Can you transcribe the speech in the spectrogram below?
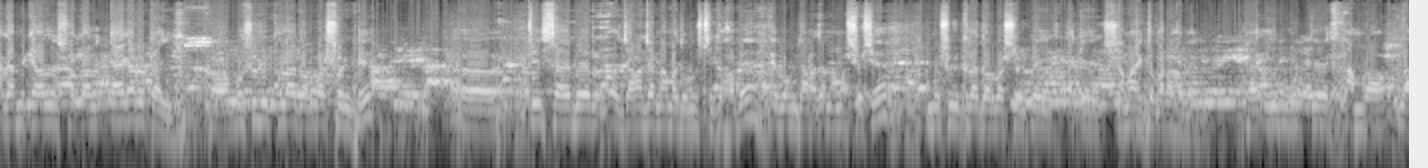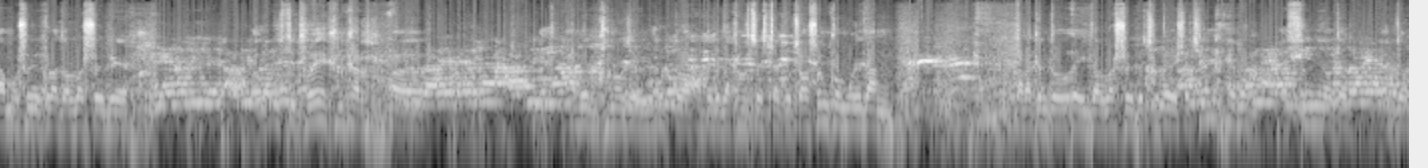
আগামীকাল সকাল এগারোটায় মসুরি খোলা দরবার শরীফে পীর সাহেবের জানাজার নামাজ অনুষ্ঠিত হবে এবং জানাজার নামাজ শেষে মসুরি খোলা দরবার শরীফে তাকে সমাহিত করা হবে। এই মুহূর্তে আমরা মসুরি খোলা দরবার শরীফে উপস্থিত হয়ে এখানকার আবেগ ঘন যে মুহূর্ত আপনাদেরকে দেখানোর চেষ্টা করছে, অসংখ্য মরিদান তারা কিন্তু এই দরবার শরীফে ছুটে এসেছেন এবং সুন্নিয়তের একজন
